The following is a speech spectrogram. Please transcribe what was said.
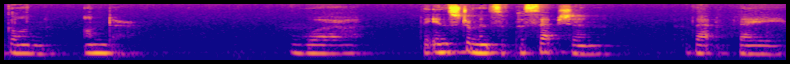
gone under. were the instruments of perception that they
